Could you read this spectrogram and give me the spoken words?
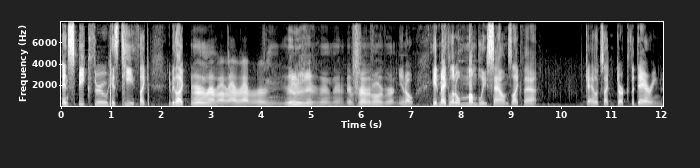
and speak through his teeth, like it'd be like, you know, he'd make little mumbly sounds like that. Okay, looks like Dirk the Daring.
